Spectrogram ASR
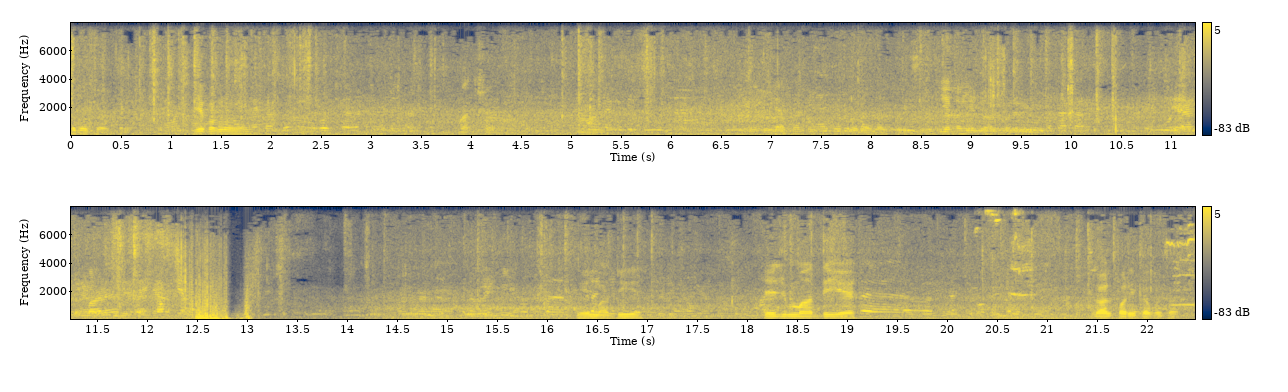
तो है? ये पकड़ो। अच्छा। ये मादी है। ये जो मादी है। लाल परी का बता है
